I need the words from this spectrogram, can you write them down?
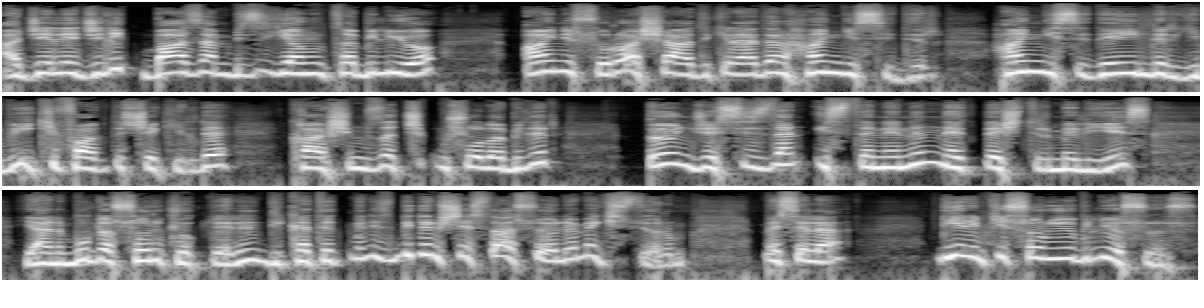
acelecilik bazen bizi yanıltabiliyor. Aynı soru aşağıdakilerden hangisidir, hangisi değildir gibi iki farklı şekilde karşımıza çıkmış olabilir önce sizden isteneni netleştirmeliyiz. Yani burada soru köklerini dikkat etmeniz. Bir de bir şey daha söylemek istiyorum. Mesela diyelim ki soruyu biliyorsunuz.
